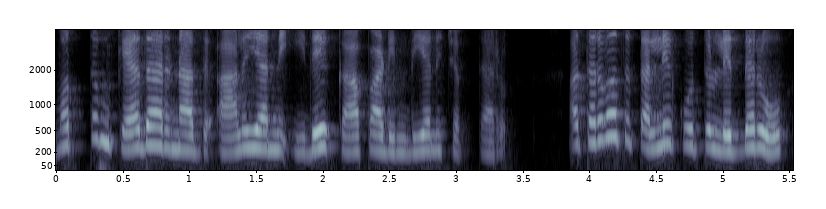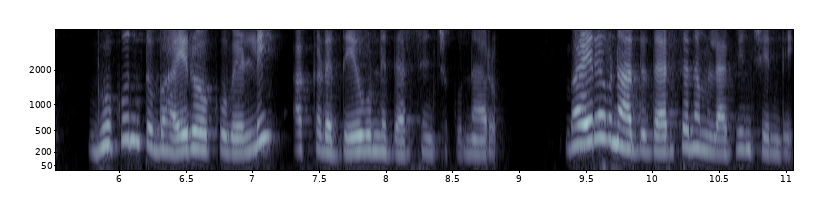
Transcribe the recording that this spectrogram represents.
మొత్తం కేదార్నాథ్ ఆలయాన్ని ఇదే కాపాడింది అని చెప్తారు. ఆ తర్వాత తల్లి కూతుళ్ళిద్దరూ భుకుంతు భైరవకు వెళ్ళి అక్కడ దేవుణ్ణి దర్శించుకున్నారు. భైరవనాథ్ దర్శనం లభించింది.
